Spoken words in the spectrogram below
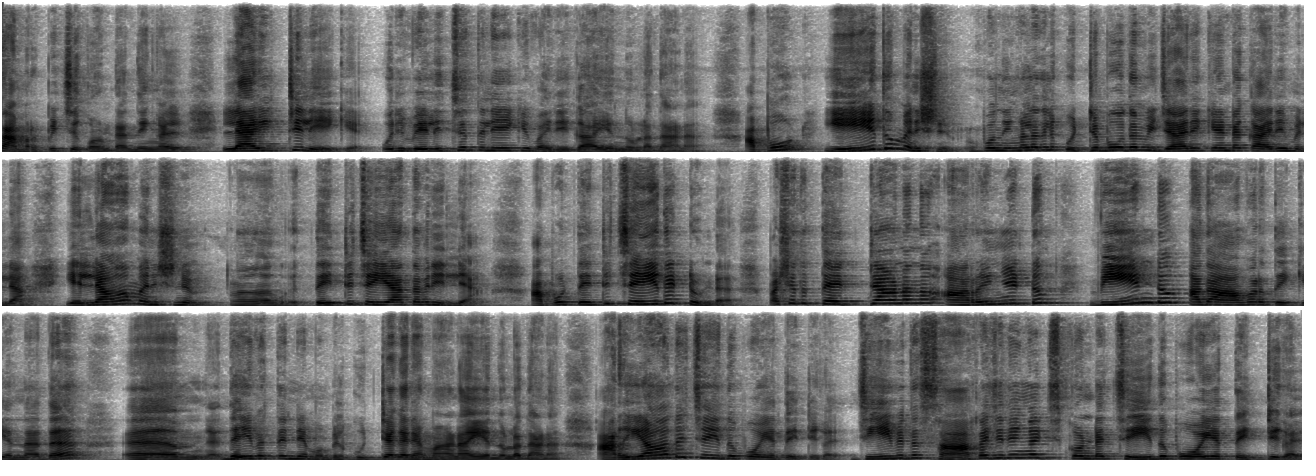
സമർപ്പിച്ചുകൊണ്ട് നിങ്ങൾ ലൈറ്റിലേക്ക് ഒരു വെളിച്ചത്തിലേക്ക് വരിക എന്നുള്ളതാണ്. അപ്പോൾ ഏത് മനുഷ്യനും ഇപ്പോൾ നിങ്ങളതിൽ കുറ്റബോധം വിചാരിക്കേണ്ട കാര്യമില്ല. എല്ലാ മനുഷ്യനും തെറ്റ് ചെയ്യാത്തവരില്ല. അപ്പോൾ തെറ്റ് ചെയ്തിട്ടുണ്ട്. പക്ഷെ അത് തെറ്റാണെന്ന് അറിഞ്ഞിട്ടും വീണ്ടും അത് ആവർത്തിക്കുന്നത് ദൈവത്തിന്റെ മുമ്പിൽ കുറ്റകരമാണ് എന്നുള്ളതാണ്. അറിയാതെ ചെയ്തു പോയ തെറ്റുകൾ ജീവിത സാഹചര്യങ്ങൾ കൊണ്ട് ചെയ്തു പോയ തെറ്റുകൾ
